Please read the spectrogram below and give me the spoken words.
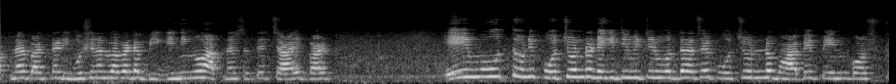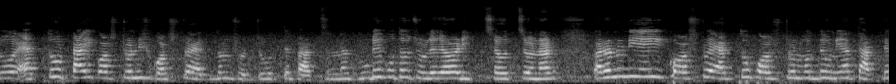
আপনার পার্টনার ইমোশনালভাবে একটা বিগিনিংও আপনার সাথে চায় বাট এই মুহূর্তে উনি প্রচণ্ড নেগেটিভিটির মধ্যে আছে প্রচণ্ডভাবে পেন কষ্ট, এতটাই কষ্ট উনি কষ্ট একদম সহ্য করতে পারছেন না। দূরে কোথাও চলে যাওয়ার ইচ্ছা হচ্ছে ওনার, কারণ উনি এই কষ্ট, এত কষ্টর মধ্যে উনি আর থাকতে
